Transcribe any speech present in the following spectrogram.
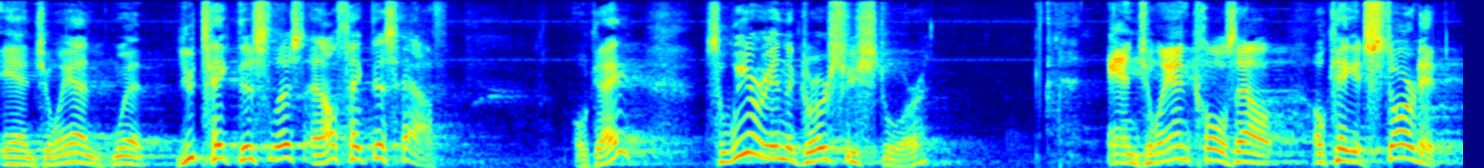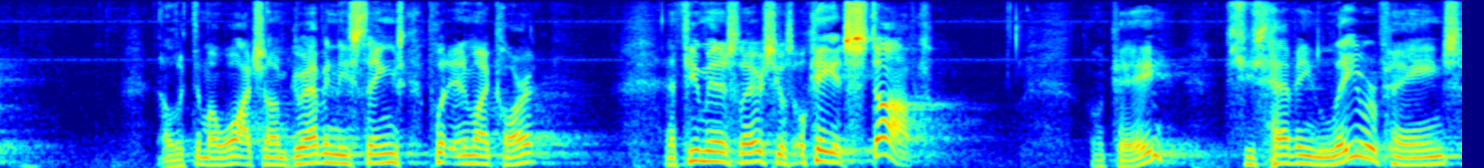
And Joanne went, You take this list, and I'll take this half. Okay? So we are in the grocery store, and Joanne calls out, Okay, it started. I looked at my watch, and I'm grabbing these things, put it in my cart. And a few minutes later, she goes, Okay, it stopped. Okay, she's having labor pains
